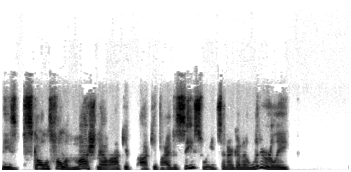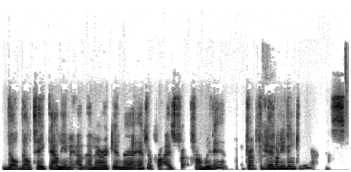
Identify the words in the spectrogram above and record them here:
these skulls full of mush now occup- occupy the C suites and are going to literally they'll they'll take down the American uh, enterprise fr- from within. yeah. They don't even care. It's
